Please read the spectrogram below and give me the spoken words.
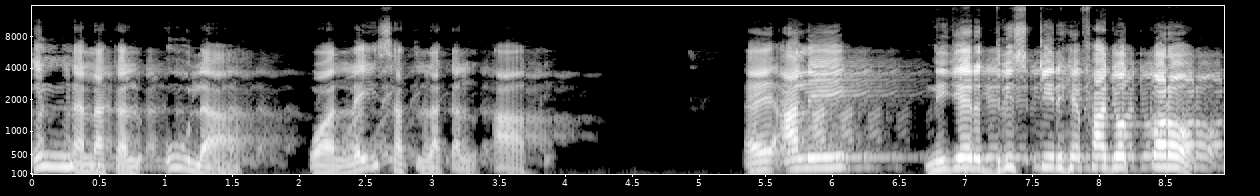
ইন্না লাকাল উলা ওয়া লাইসাত লাকাল আখির। এই আলী নিজের দৃষ্টির হেফাজত করো।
